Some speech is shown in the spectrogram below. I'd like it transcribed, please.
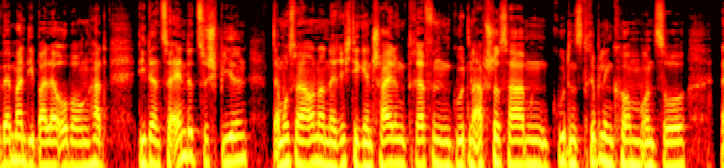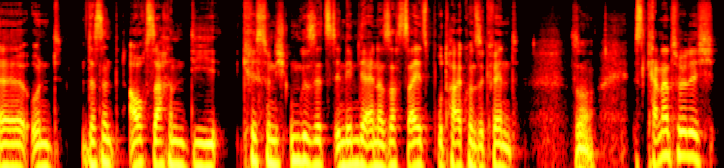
wenn man die Balleroberung hat, die dann zu Ende zu spielen, da muss man auch noch eine richtige Entscheidung treffen, einen guten Abschluss haben, gut ins Dribbling kommen und so. Äh, und das sind auch Sachen, die kriegst du nicht umgesetzt, indem dir einer sagt, sei jetzt brutal konsequent. So. Es kann natürlich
